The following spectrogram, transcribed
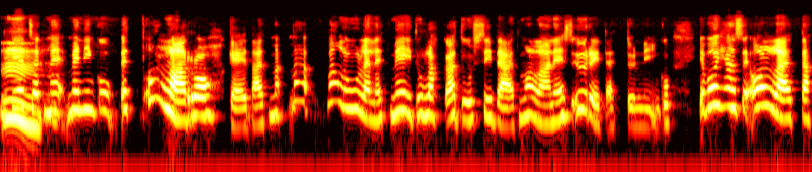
Mm. Tiedätkö, että me, me niinku, että ollaan rohkeita. Että mä, mä, mä luulen, että me ei tulla katua sitä, että me ollaan edes yritetty. Niinku. Ja voihan se olla, että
